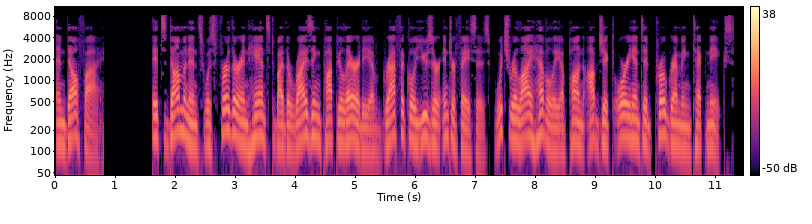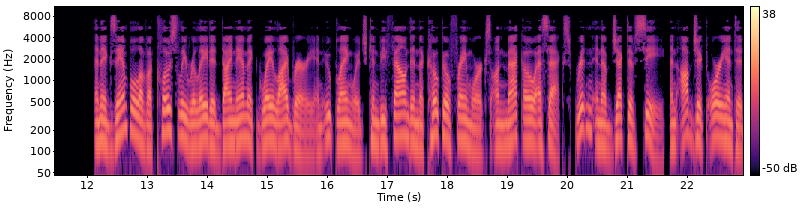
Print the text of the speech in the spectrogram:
and Delphi. Its dominance was further enhanced by the rising popularity of graphical user interfaces, which rely heavily upon object-oriented programming techniques. An example of a closely related dynamic GUI library and OOP language can be found in the Cocoa frameworks on Mac OS X, written in Objective-C, an object-oriented,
